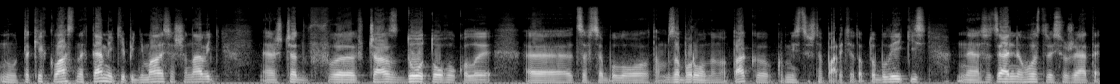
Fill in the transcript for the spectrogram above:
ну, таких класних тем, які піднімалися ще навіть е, ще в, в час до того, коли е, це все було там заборонено, так, е, комуністична партія. Тобто були якісь соціально гострі сюжети.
